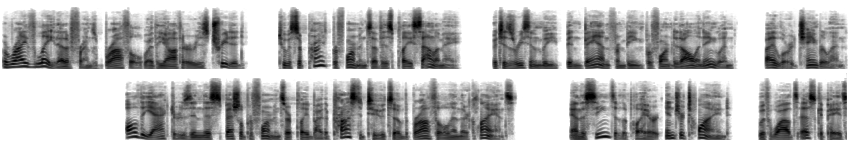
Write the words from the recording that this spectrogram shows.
arrive late at a friend's brothel where the author is treated to a surprise performance of his play Salome, which has recently been banned from being performed at all in England by Lord Chamberlain. All the actors in this special performance are played by the prostitutes of the brothel and their clients, and the scenes of the play are intertwined with Wilde's escapades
